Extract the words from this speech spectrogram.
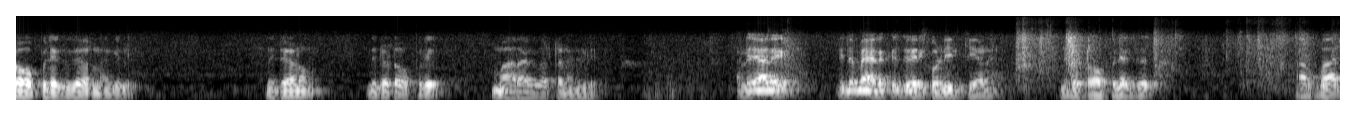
ടോപ്പിലേക്ക് കയറണമെങ്കിൽ എന്നിട്ട് വേണം ഇതിന്റെ ടോപ്പിൽ മാറാൽ തട്ടണമെങ്കിൽ. അങ്ങനെ ഞാൻ ഇതിന്റെ മേലേക്ക് കയറിക്കൊണ്ടിരിക്കുകയാണ് ഇതിന്റെ ടോപ്പിലേക്ക് അർബാൻ.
